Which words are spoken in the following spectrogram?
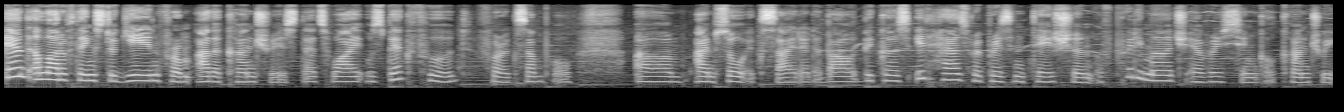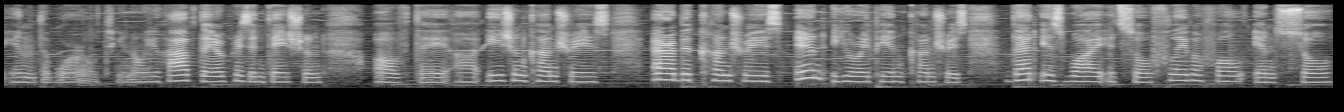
and a lot of things to gain from other countries. That's why Uzbek food, for example, um, I'm so excited about because it has representation of pretty much every single country in the world. You know, you have the representation of the uh, Asian countries, Arabic countries, and European countries. That is why it's so flavorful and so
